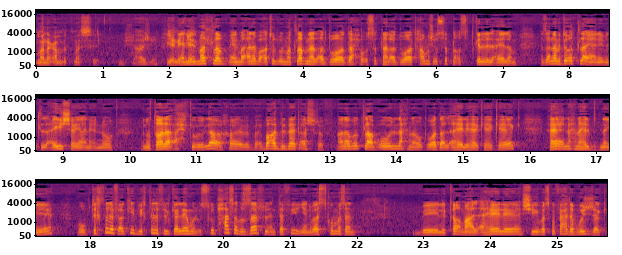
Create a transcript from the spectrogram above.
ما عم بتمثل. يعني, يعني, يعني المطلب يعني أنا بقى طول مطلبنا هالقد واضح وقصتنا هالقد واضحة ومش قصتنا قصة كل العالم. إذا أنا بدي أطلع يعني مثل عيشه يعني انه إنه طالع أحكي لا بقعد بالبيت أشرف. أنا بطلع بقول نحن وضع الأهالي هيك هيك هيك. ها نحن هل بدنا إياه. وبتختلف أكيد بيختلف الكلام والأسلوب حسب الظرف اللي أنت فيه. يعني بس تكون مثلا بلقاء مع الأهالي شيء بس يكون في حدا بوجهك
